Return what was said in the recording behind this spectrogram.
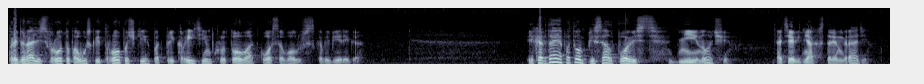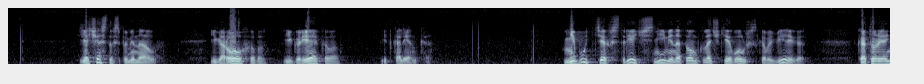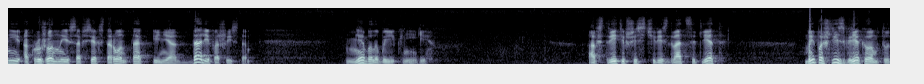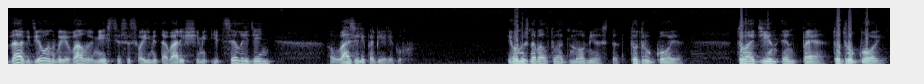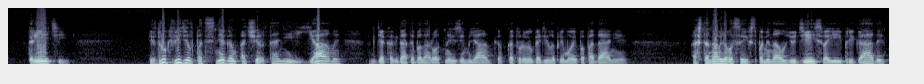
Пробирались в роту по узкой тропочке под прикрытием крутого откоса Волжского берега. И когда я потом писал повесть «Дни и ночи» о тех днях в Сталинграде, я часто вспоминал и Горохова, и Грекова, и Ткаленко. Не будь тех встреч с ними на том клочке Волжского берега, который они, окруженные со всех сторон, так и не отдали фашистам, не было бы и книги. А встретившись через 20 лет, мы пошли с Грековым туда, где он воевал вместе со своими товарищами, и целый день лазили по берегу. И он узнавал то одно место, то другое, то один НП, то другой, третий. И вдруг видел под снегом очертания ямы, где когда-то была ротная землянка, в которую угодило прямое попадание. Останавливался и вспоминал людей своей бригады,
